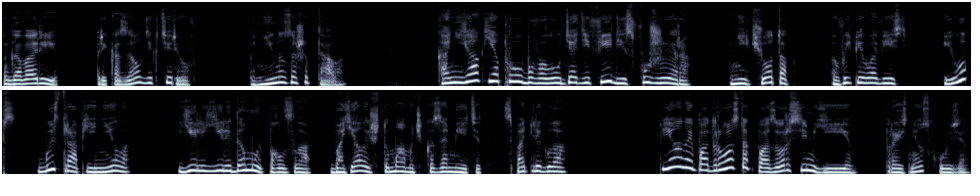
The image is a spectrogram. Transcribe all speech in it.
«Говори», — приказал Дегтярев. Нина зашептала. «Коньяк я пробовала у дяди Феди из фужера. Ничего так, выпила весь. И упс, быстро опьянела. Еле-еле домой ползла, боялась, что мамочка заметит. Спать легла». «Пьяный подросток — позор семьи», — произнес Кузя.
